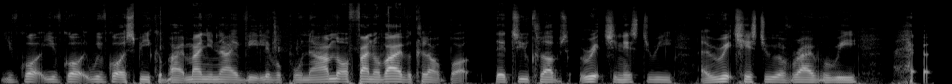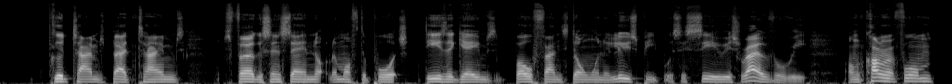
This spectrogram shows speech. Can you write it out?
You've got you've got we've got to speak about Man United v Liverpool. Now, I'm not a fan of either club, but they're two clubs rich in history, a rich history of rivalry, good times, bad times. It's Ferguson saying knock them off the porch. These are games both fans don't want to lose people. It's a serious rivalry. On current form,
